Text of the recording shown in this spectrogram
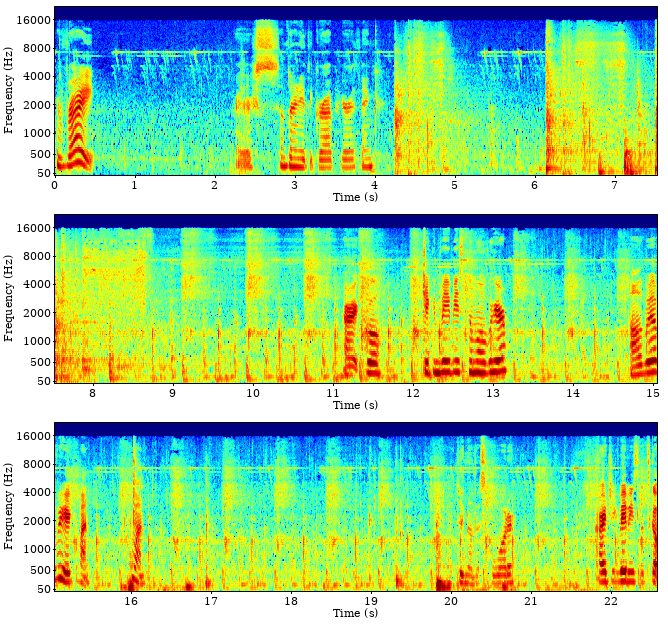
You're right. Alright, there's something I need to grab here, I think. Alright, cool. Chicken babies, come over here. All the way over here, come on. Come on. Do another sip of water. Alright, chicken babies, let's go.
